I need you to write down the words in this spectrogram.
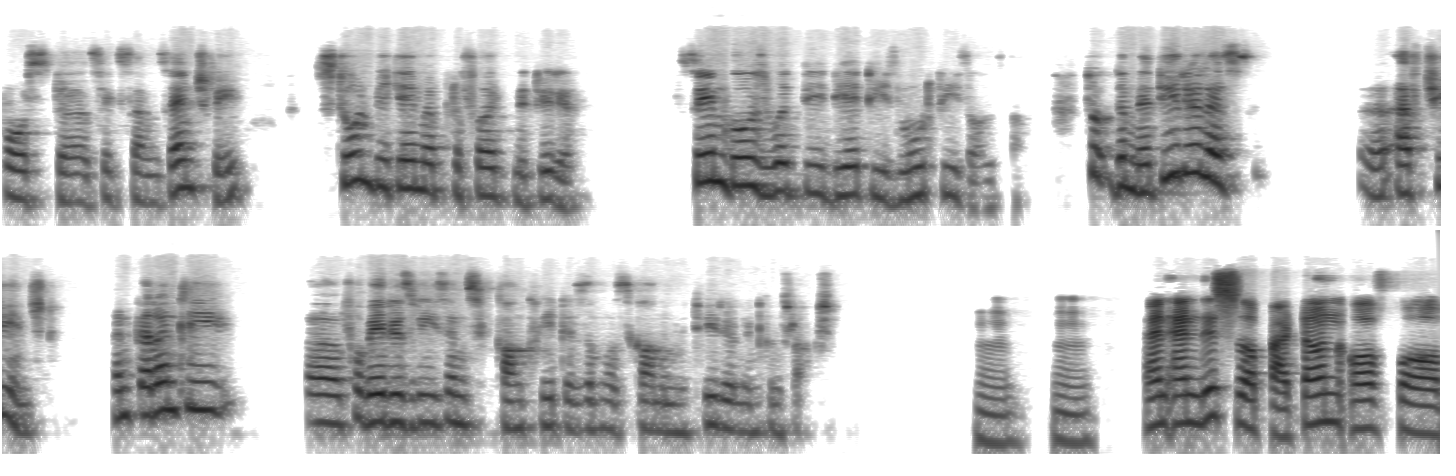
post uh, 6th, 7th century, stone became a preferred material. Same goes with the deities, murtis also. So the material has uh, have changed, and currently, uh, for various reasons, concrete is the most common material in construction. Hmm. And and this uh, pattern of uh,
